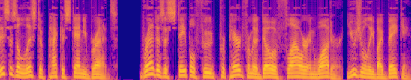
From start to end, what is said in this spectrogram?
This is a list of Pakistani breads. Bread is a staple food prepared from a dough of flour and water, usually by baking.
